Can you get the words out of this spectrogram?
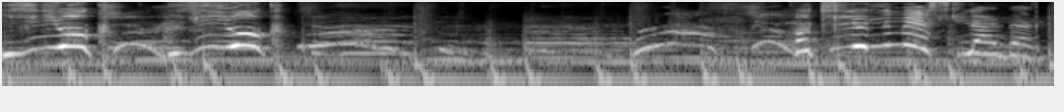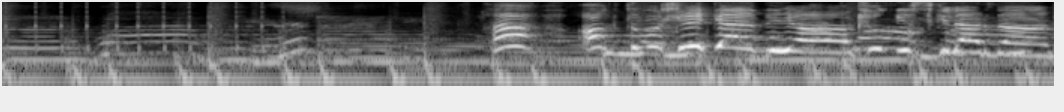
İzin yok. İzin yok. Hatırlıyorsun değil mi eskilerden? Ha aklıma şey geldi ya çok eskilerden.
